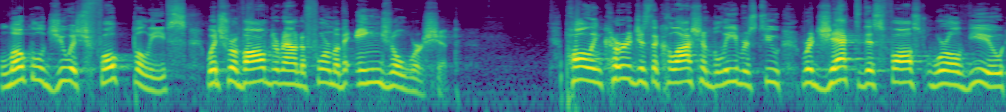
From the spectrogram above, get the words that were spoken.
local Jewish folk beliefs, which revolved around a form of angel worship. Paul encourages the Colossian believers to reject this false worldview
